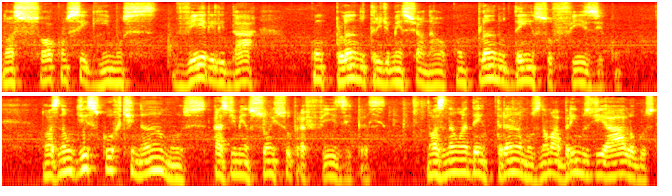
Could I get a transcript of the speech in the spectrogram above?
nós só conseguimos ver e lidar com o plano tridimensional, com o plano denso físico. Nós não descortinamos as dimensões suprafísicas. Nós não adentramos, não abrimos diálogos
